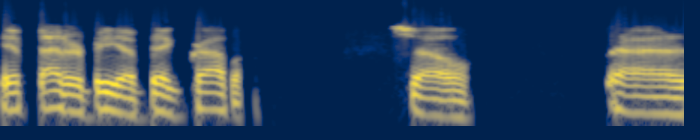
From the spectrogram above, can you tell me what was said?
it better be a big problem. So uh,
